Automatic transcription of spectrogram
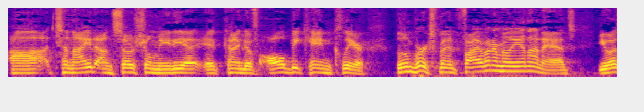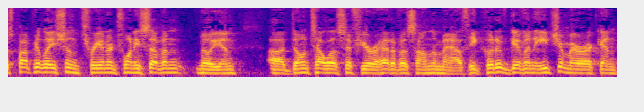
uh, tonight on social media, it kind of all became clear. Bloomberg spent 500 million on ads. U.S. population 327 million. Uh, don't tell us if you're ahead of us on the math. He could have given each American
